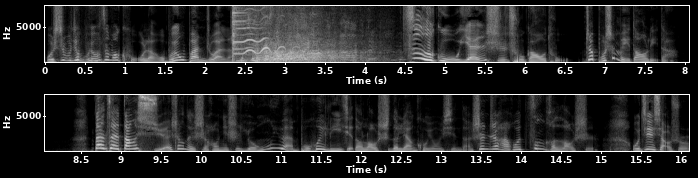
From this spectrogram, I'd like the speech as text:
我是不是就不用这么苦了？我不用搬砖了？自古严师出高徒，这不是没道理的。但在当学生的时候，你是永远不会理解到老师的良苦用心的，甚至还会憎恨老师。我记得小时候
